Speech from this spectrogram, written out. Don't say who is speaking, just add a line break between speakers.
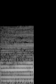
you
